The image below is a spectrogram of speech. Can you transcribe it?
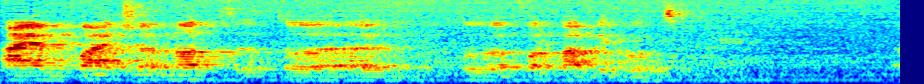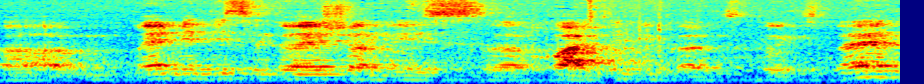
I am quite sure not to, to for public goods. Maybe this situation is quite difficult to explain,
